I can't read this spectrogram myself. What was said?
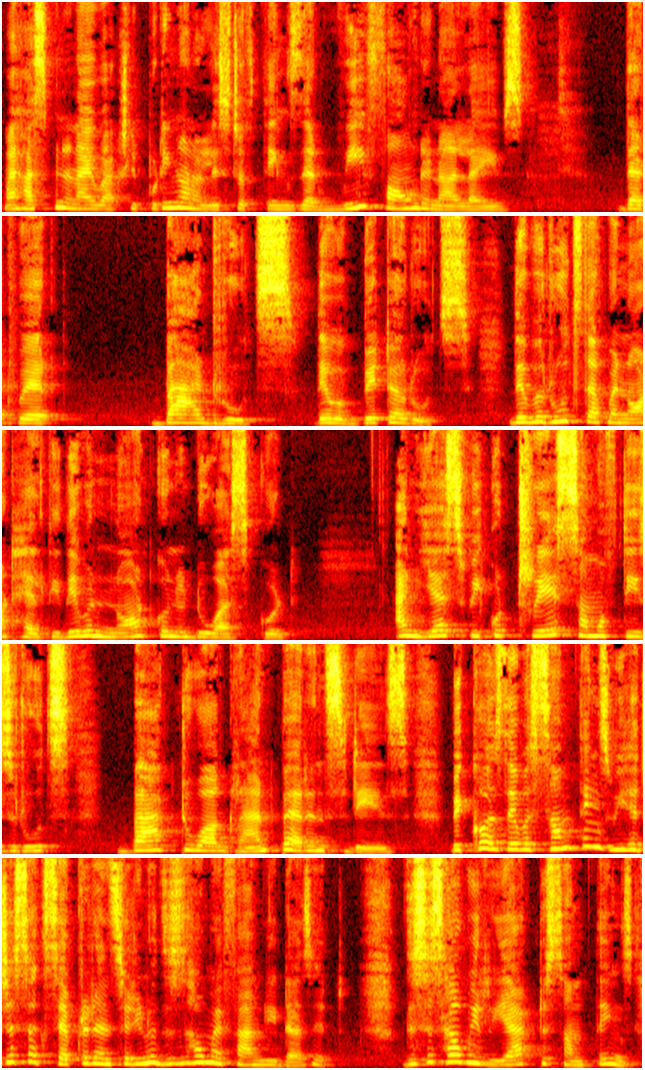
my husband and I were actually putting on a list of things that we found in our lives that were bad roots. They were bitter roots. They were roots that were not healthy. They were not going to do us good. And yes, we could trace some of these roots back to our grandparents' days because there were some things we had just accepted and said, you know, this is how my family does it. This is how we react to some things.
